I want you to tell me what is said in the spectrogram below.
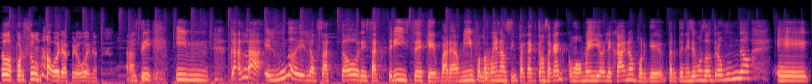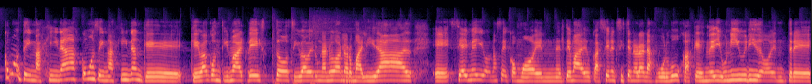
todos por Zoom ahora, pero bueno, Y, y mm, Carla, el mundo de los actores, actrices, que para mí, por lo menos, y para que estamos acá, es como medio lejano porque pertenecemos a otro mundo. Eh, ¿Cómo te imaginas, cómo se imaginan que, va a continuar esto? Si va a haber una nueva normalidad, eh, si hay medio, no sé, como en el tema de educación existen ahora las burbujas, que es medio un híbrido entre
